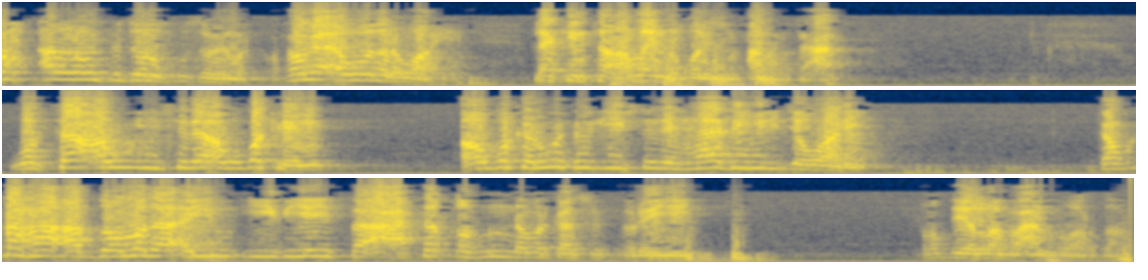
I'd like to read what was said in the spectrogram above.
wax alla wuxuu doona kuu samayn marka. Waxoogaa awoodana waa haya laakin ta allay noqonay subxana wa tacala wabtaaca wuu iibsaday abubakrin abubakar wuxuu iibsaday haadihi ljawaari gabdhaha addoommada ayuu iibiyey fa actaqahunna markaasuu xoreeyey. Radia allahu canhu ardaa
